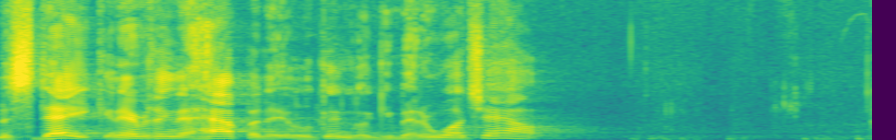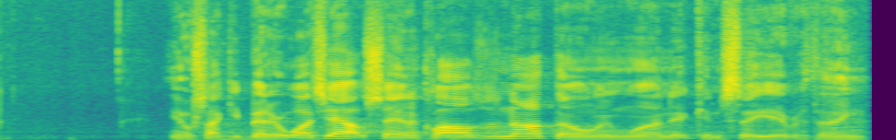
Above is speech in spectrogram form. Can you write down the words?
mistake and everything that happened, look, look, you better watch out. You know, it's like you better watch out. Santa Claus is not the only one that can see everything.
